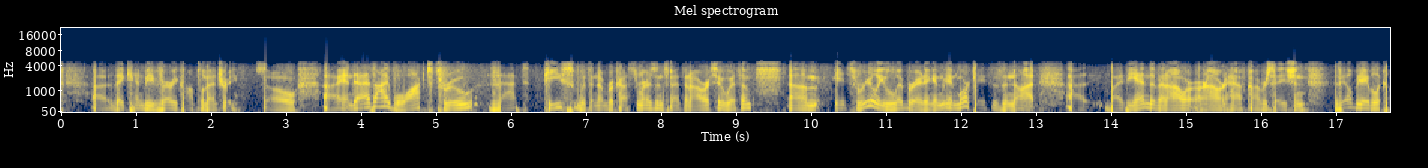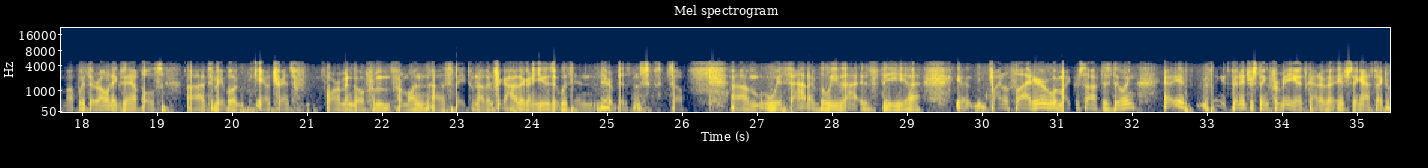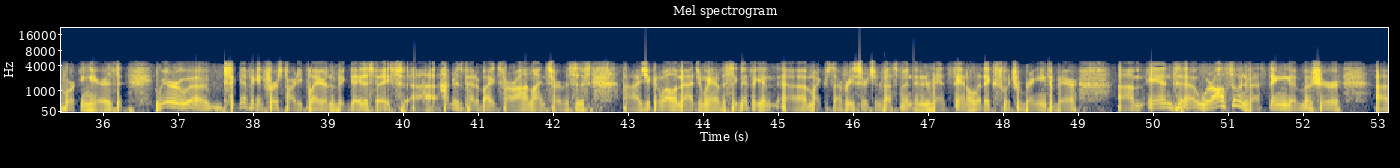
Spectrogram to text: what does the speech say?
uh, they can be very complementary. So, and as I've walked through that piece with a number of customers and spent an hour or two with them, um, it's really liberating. And in more cases than not, uh, by the end of an hour or an hour and a half conversation, they'll be able to come up with their own examples uh, to be able to you know, transform and go from, from one uh, state to another and figure out how they're going to use it within their business. So um, with that, I believe that is the uh, you know, final slide here, what Microsoft is doing. If, the thing that's been interesting for me, and it's kind of an interesting aspect of working here, is that we're a significant first-party player in the big data space, uh, hundreds of petabytes for our online services. Uh, as you can well imagine, we have a significant uh, Microsoft research investment in advanced analytics, which we're bringing to bear. Um, and we're also investing, I'm sure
